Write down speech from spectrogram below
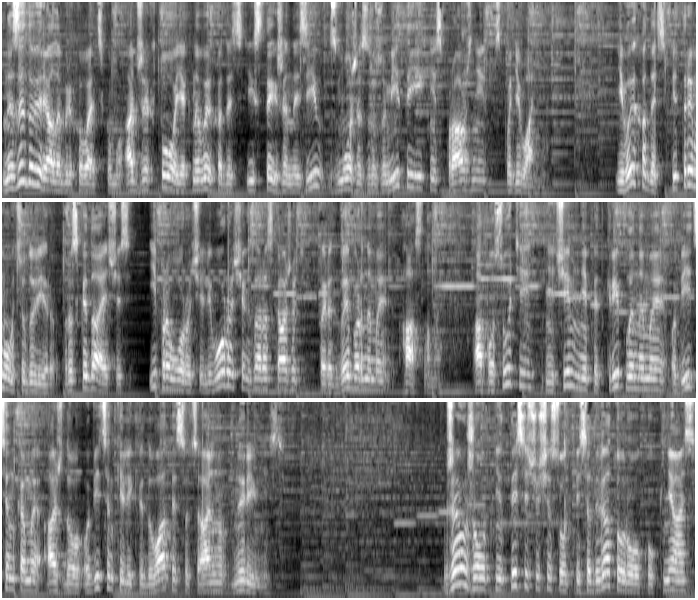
Низи довіряли Брюховецькому, адже хто, як не виходець із тих же низів, зможе зрозуміти їхні справжні сподівання. І виходець підтримував цю довіру, розкидаючись і праворуч, і ліворуч, як зараз кажуть, перед виборними гаслами. а по суті нічим не підкріпленими обіцянками аж до обіцянки ліквідувати соціальну нерівність. Вже у жовтні 1659 року князь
